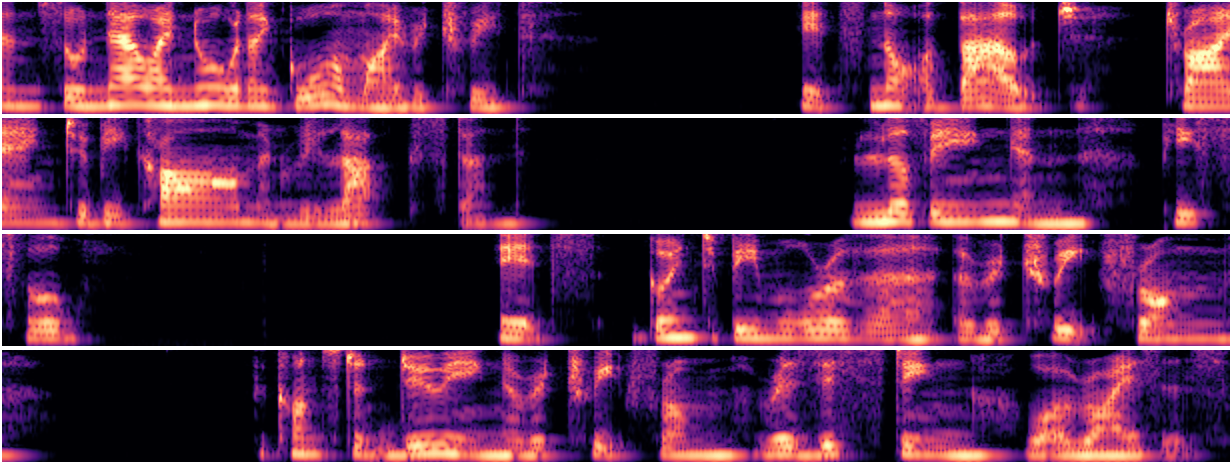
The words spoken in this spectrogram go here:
And so now I know when I go on my retreat, it's not about trying to be calm and relaxed and loving and peaceful. It's going to be more of a, a retreat from the constant doing, a retreat from resisting what arises.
